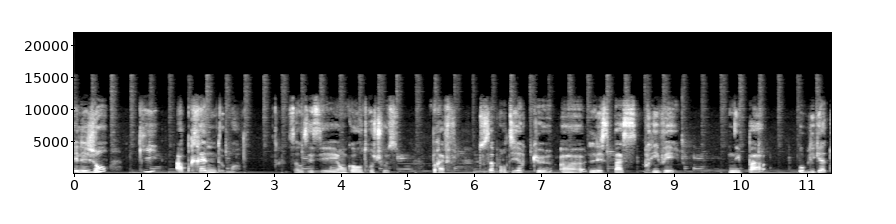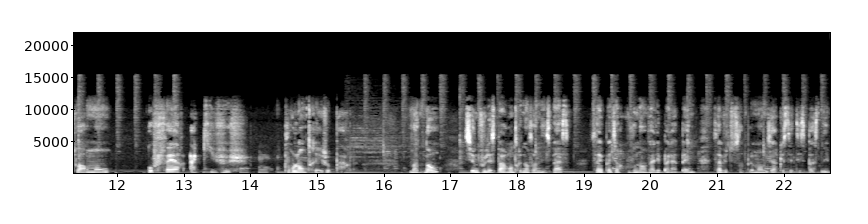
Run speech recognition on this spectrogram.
et les gens qui apprennent de moi. Ça aussi c'est encore autre chose. Bref, tout ça pour dire que euh, l'espace privé n'est pas obligatoirement offert à qui veut. Pour l'entrée, je parle. Maintenant, si on ne vous laisse pas rentrer dans un espace, ça ne veut pas dire que vous n'en valez pas la peine. Ça veut tout simplement dire que cet espace n'est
